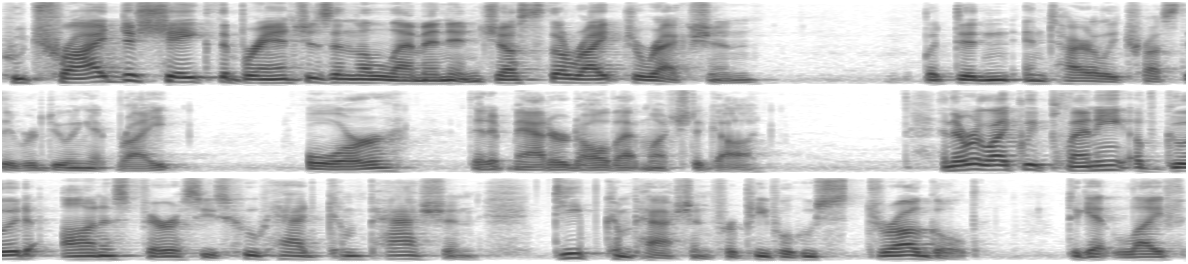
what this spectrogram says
who tried to shake the branches and the lemon in just the right direction but didn't entirely trust they were doing it right or that it mattered all that much to God. And there were likely plenty of good, honest Pharisees who had compassion, deep compassion for people who struggled to get life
